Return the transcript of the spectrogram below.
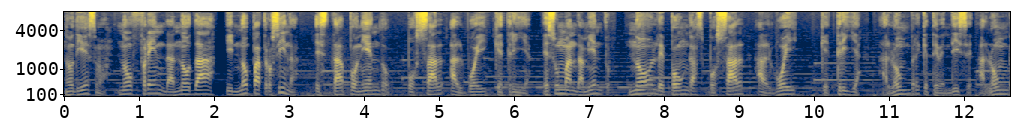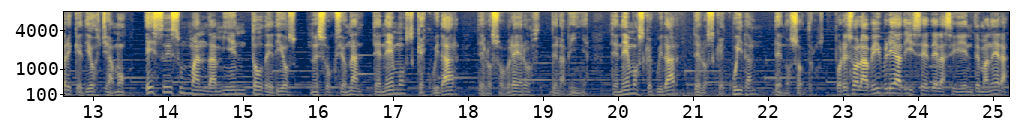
no diezma, no ofrenda, no da y no patrocina, está poniendo bozal al buey que trilla. Es un mandamiento. No le pongas bozal al buey que trilla, al hombre que te bendice, al hombre que Dios llamó. Eso es un mandamiento de Dios, no es opcional. Tenemos que cuidar de los obreros de la viña. Tenemos que cuidar de los que cuidan de nosotros. Por eso la Biblia dice de la siguiente manera,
